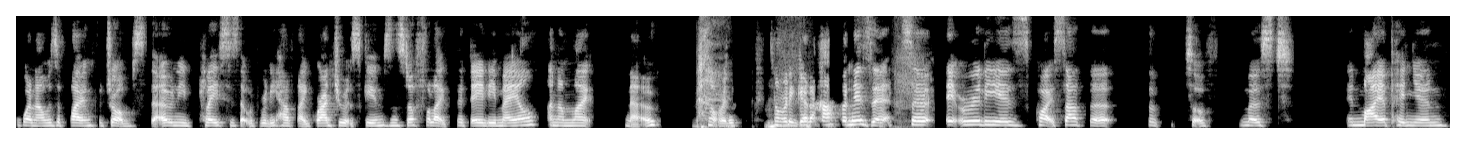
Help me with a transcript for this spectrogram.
when I was applying for jobs, the only places that would really have like graduate schemes and stuff for like the Daily Mail. And I'm like, no, it's not really it's not really going to happen, is it? So it really is quite sad that the sort of most, in my opinion,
